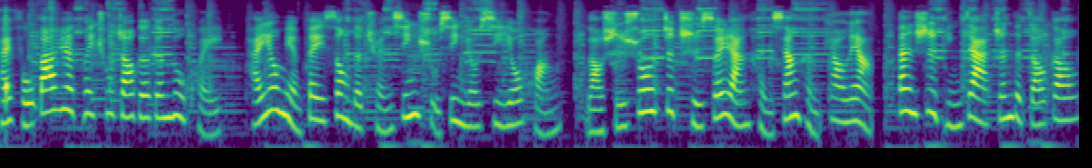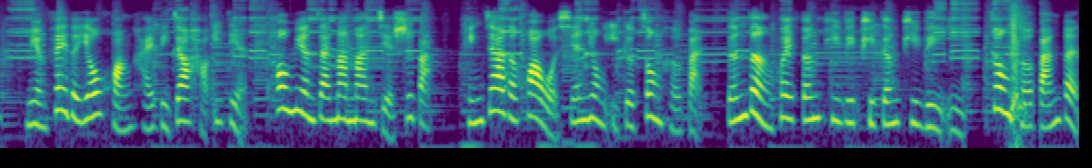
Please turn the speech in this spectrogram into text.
台服八月推出朝歌跟陆葵。还有免费送的全新属性游戏幽黄。老实说，这池虽然很香很漂亮，但是评价真的糟糕。免费的幽黄还比较好一点，后面再慢慢解释吧。评价的话，我先用一个综合版，等等会分 PVP 跟 PVE。综合版本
